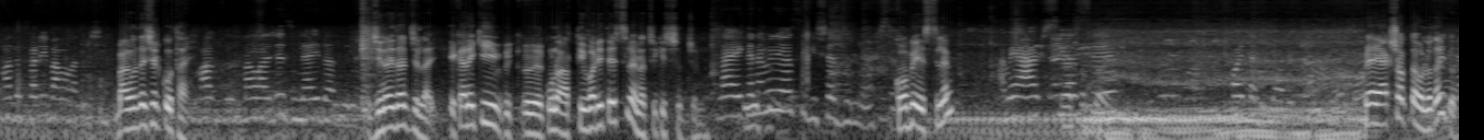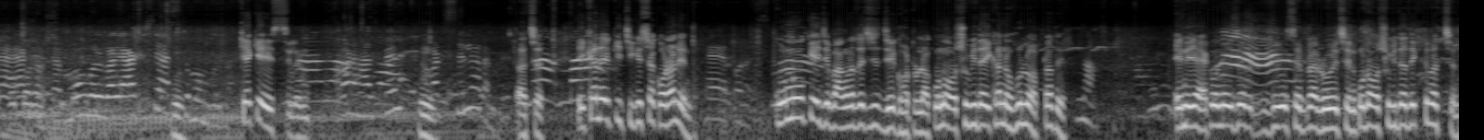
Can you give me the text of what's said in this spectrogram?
আমাদের বাড়ি বাংলাদেশে। বাংলাদেশের কোথায়? বাংলাদেশের ঝিনাইদহ জেলায়। ঝিনাইদহ জেলায়। এখানে কি কোনো আত্মীয় বাড়িতে এসেছিলেন না চিকিৎসার জন্য? না এখানে আমি চিকিৎসার জন্য কবে এসেছিলেন? আমি আসছি প্রায় এক সপ্তাহ হলো তাই তো? হ্যাঁ, এক সপ্তাহ। মঙ্গলবারে আসছি আজকে মঙ্গলবার। কে কে এসেছিলেন? আমার হাজবেন্ড হুম। আমার ছেলে আর আমি। আচ্ছা এখানে কি চিকিৎসা করালেন? হ্যাঁ করাচ্ছি। কোনো কে যে বাংলাদেশের যে ঘটনা কোনো অসুবিধা এখানে হলো আপনাদের? না। এ নিয়ে এখন এই যে বিএসএফরা রয়েছেন কোনো অসুবিধা দেখতে পাচ্ছেন?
